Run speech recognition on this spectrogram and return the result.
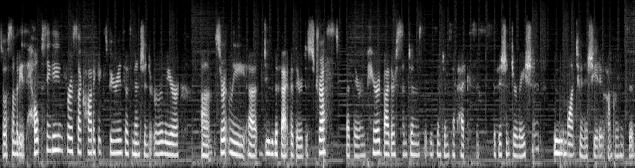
So if somebody is help seeking for a psychotic experience, as mentioned earlier, um, certainly uh, due to the fact that they're distressed, that they're impaired by their symptoms, that the symptoms have had sufficient duration, we would want to initiate a comprehensive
